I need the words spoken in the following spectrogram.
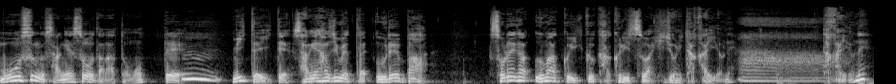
い、もうすぐ下げそうだなと思って、見ていて、下げ始めて売れば、それがうまくいく確率は非常に高いよね。高いよね。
